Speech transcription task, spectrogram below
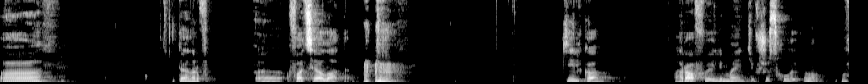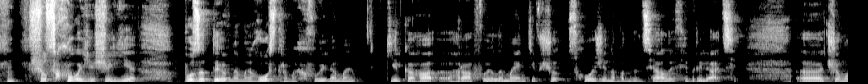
Е, Тенор е, фаціалате. Кілька графоелементів, що схожі, ну, що схожі, що є позитивними гострими хвилями, кілька графоелементів, що схожі на потенціали фібриляції. Е, Чому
